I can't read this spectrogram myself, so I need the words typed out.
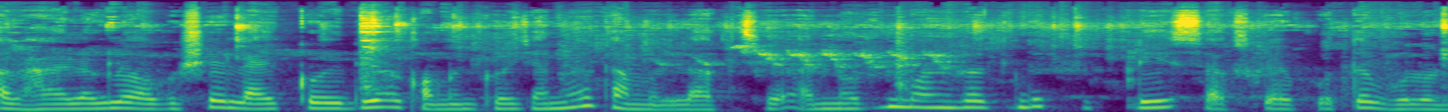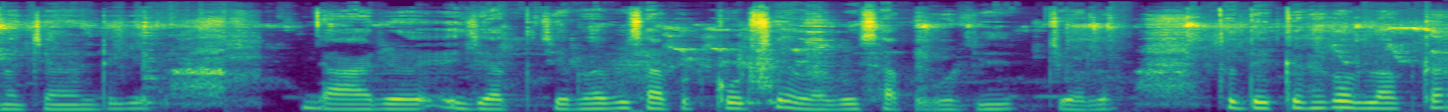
আর ভালো লাগলে অবশ্যই লাইক করে দিও, আর কমেন্ট করে জানিও কেমন লাগছে। আর নতুন বন্ধুরা কিন্তু প্লিজ সাবস্ক্রাইব করতে ভুলো না চ্যানেলটিকে। আর এই যেভাবে সাপোর্ট করছে, এভাবেই সাপোর্ট করে নিয়ে চলো, তো দেখতে থাকো ব্লগটা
